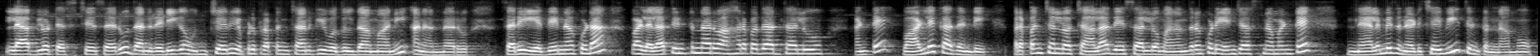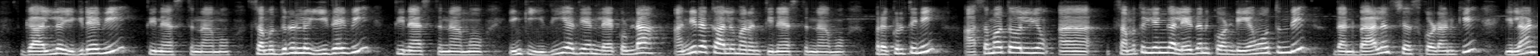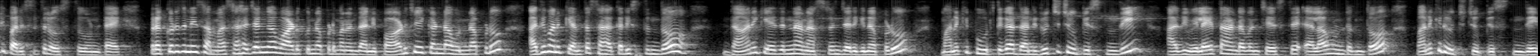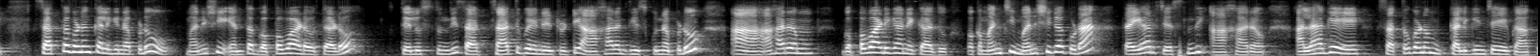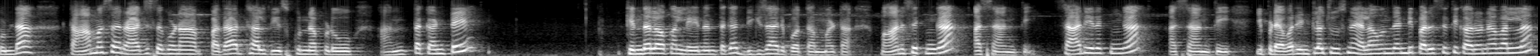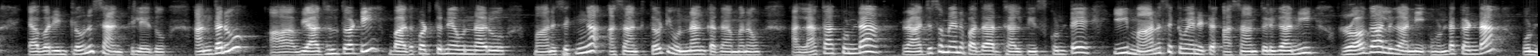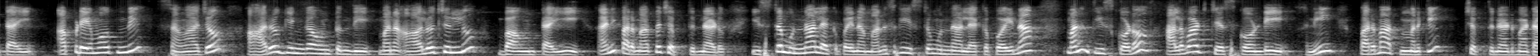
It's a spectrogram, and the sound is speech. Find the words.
ల్యాబ్లో టెస్ట్ చేశారు దాన్ని రెడీగా ఉంచారు ఎప్పుడు ప్రపంచానికి వదులుదామా అని అని అన్నారు. సరే ఏదైనా కూడా వాళ్ళు ఎలా తింటున్నారు ఆహార పదార్థాలు? అంటే వాళ్ళే కాదండి. ప్రపంచంలో చాలా దేశాల్లో మనందరం కూడా ఏం చేస్తున్నామంటే నేల మీద నడిచేవి తింటున్నాము గాలిలో ఎగిరేవి తినేస్తున్నాము సముద్రంలో ఈదేవి తినేస్తున్నాము. ఇంక ఇది అది అని లేకుండా అన్ని రకాలు మనం తినేస్తున్నాము. ప్రకృతిని అసమతుల్యం సమతుల్యంగా లేదనుకోండి ఏమవుతుంది? దాన్ని బ్యాలెన్స్ చేసుకోవడానికి ఇలాంటి పరిస్థితులు వస్తూ ఉంటాయి. ప్రకృతిని సమ సహజంగా వాడుకున్నప్పుడు మనం దాన్ని పాడు చేయకుండా ఉన్నప్పుడు అది మనకి ఎంత సహకరిస్తుందో దానికి ఏదైనా నష్టం జరిగినప్పుడు మనకి పూర్తిగా దాని రుచి చూపిస్తుంది. అది విలయతాండవం చేస్తే ఎలా ఉంటుందో మనకి రుచి చూపిస్తుంది. సత్వగుణం కలిగినప్పుడు మనిషి ఎంత గొప్పవాడవుతాడో తెలుస్తుంది. సా సాతిపోయినటువంటి ఆహారం తీసుకున్నప్పుడు ఆ ఆహారం గొప్పవాడిగానే కాదు ఒక మంచి మనిషిగా కూడా తయారు చేస్తుంది ఆహారం. అలాగే సత్వగుణం కలిగించేవి కాకుండా తామస రాజస గుణ పదార్థాలు తీసుకున్నప్పుడు అంతకంటే కింద లోకం లేనంతగా దిగజారిపోతాం అన్నమాట. మానసికంగా అశాంతి శారీరకంగా అశాంతి. ఇప్పుడు ఎవరింట్లో చూసినా ఎలా ఉందండి పరిస్థితి కరోనా వల్ల? ఎవరింట్లోనూ శాంతి లేదు. అందరూ ఆ వ్యాధులతోటి బాధపడుతూనే ఉన్నారు. మానసికంగా అశాంతితోటి ఉన్నాం కదా మనం. అలా కాకుండా రాజసమైన పదార్థాలు తీసుకుంటే ఈ మానసికమైన అశాంతులు కానీ రోగాలు కానీ ఉండకుండా ఉంటాయి. అప్పుడు ఏమవుతుంది సమాజం ఆరోగ్యంగా ఉంటుంది. మన ఆలోచనలు బాగుంటాయి అని పరమాత్మ చెప్తున్నాడు. ఇష్టం ఉన్నా లేకపోయినా మనసుకి ఇష్టం ఉన్నా లేకపోయినా మనం తీసుకోవడం అలవాటు చేసుకోండి అని పరమాత్మ మనకి చెప్తున్నాడు అన్నమాట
